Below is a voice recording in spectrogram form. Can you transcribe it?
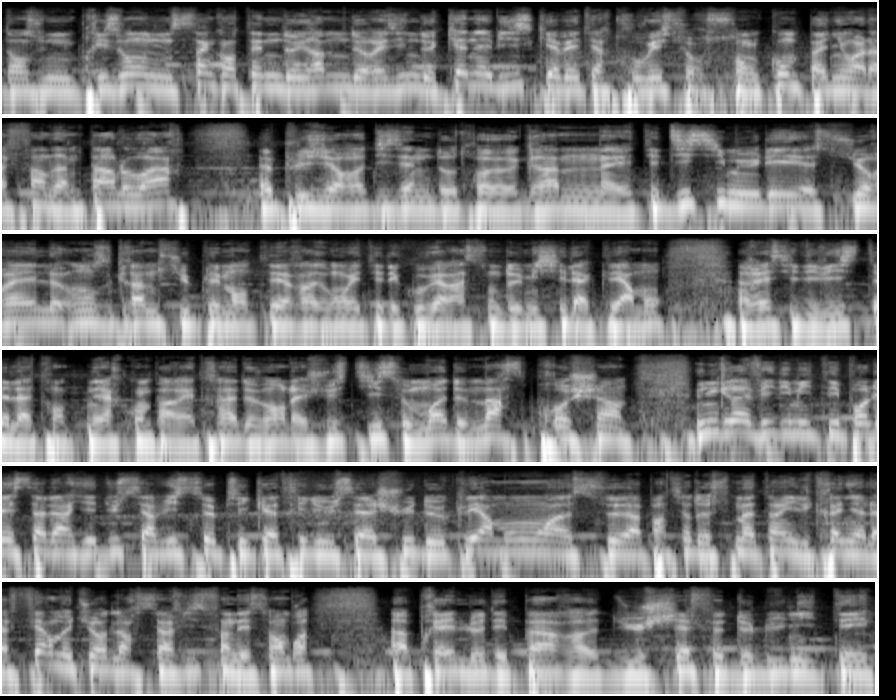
dans une prison une cinquantaine de grammes de résine de cannabis qui avait été retrouvée sur son compagnon à la fin d'un parloir. Plusieurs dizaines d'autres grammes étaient dissimulés sur elle. 11 grammes supplémentaires ont été découverts à son domicile à Clermont. Récidiviste, la trentenaire comparaîtra devant la justice au mois de mars prochain. Une grève illimitée pour les salariés du service psychiatrie du CHU de Clermont. À partir de ce matin, ils craignent la fermeture de leur service fin décembre après le départ du chef de l'unité.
